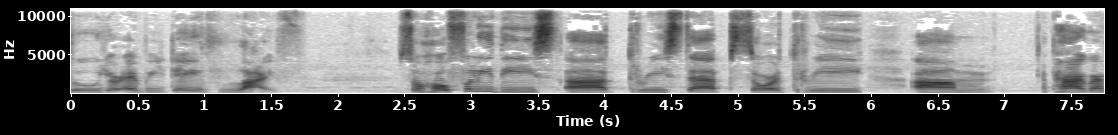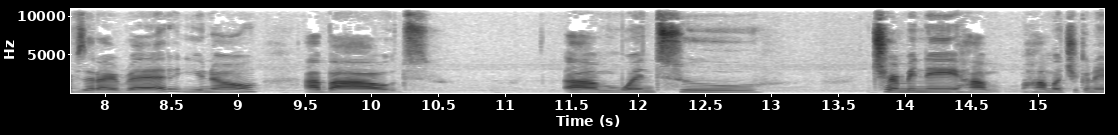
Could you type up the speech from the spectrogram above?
to your everyday life. So hopefully these uh, three steps or three um, paragraphs that I read, you know, about um, when to terminate how, how much you're going to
